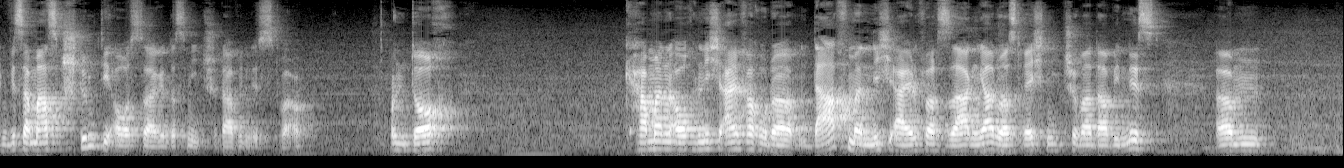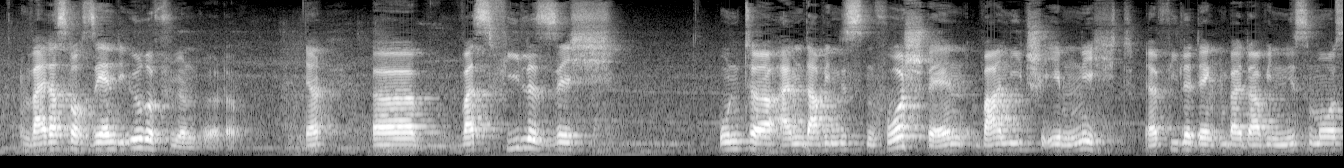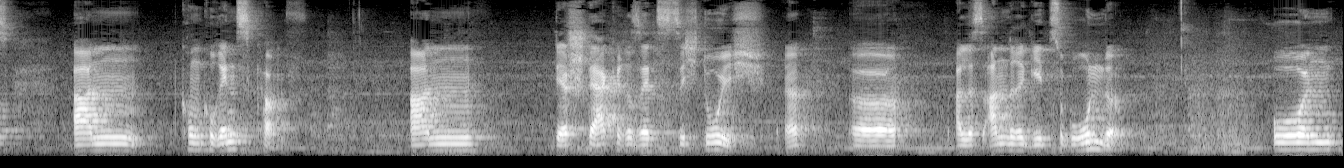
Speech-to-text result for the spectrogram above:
gewissermaßen stimmt die Aussage, dass Nietzsche Darwinist war. Und doch kann man auch nicht einfach oder darf man nicht einfach sagen, ja, du hast recht, Nietzsche war Darwinist, ähm, weil das doch sehr in die Irre führen würde. Ja? Äh, was viele sich unter einem Darwinisten vorstellen, war Nietzsche eben nicht. Ja, viele denken bei Darwinismus an Konkurrenzkampf, an der Stärkere setzt sich durch, ja, äh, alles andere geht zugrunde. Und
